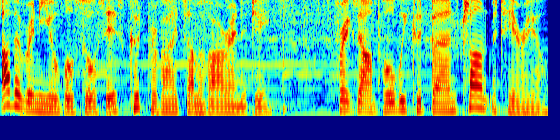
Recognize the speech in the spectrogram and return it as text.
Other renewable sources could provide some of our energy. For example, we could burn plant material.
